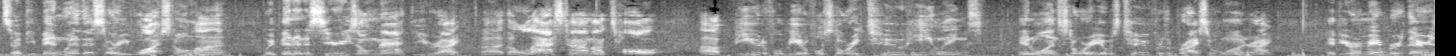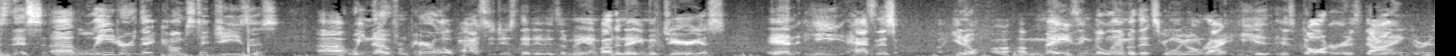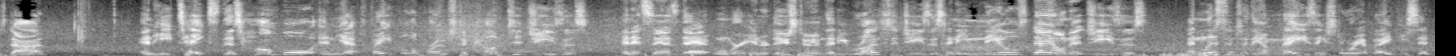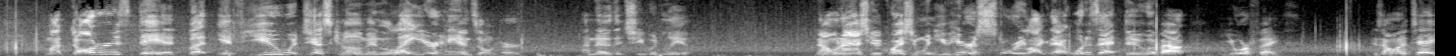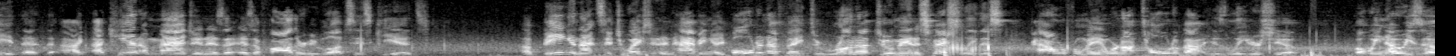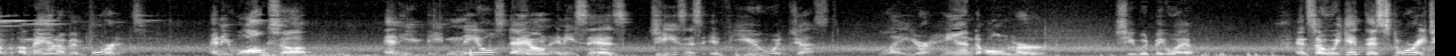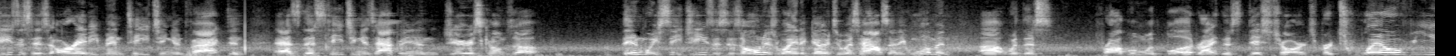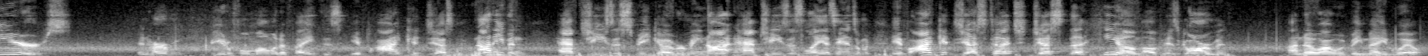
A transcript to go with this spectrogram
So have you been with us or you watched online? We've been in a series on Matthew, right? Uh, the last time I taught, uh, beautiful, beautiful story, two healings in one story. It was two for the price of one, right? If you remember, there is this uh, leader that comes to Jesus. Uh, we know from parallel passages that it is a man by the name of Jairus, and he has this, you know, amazing dilemma that's going on. Right? He his daughter is dying or has died, and he takes this humble and yet faithful approach to come to Jesus. And it says that when we're introduced to him, that he runs to Jesus and he kneels down at Jesus. And listen to the amazing story of faith. He said, My daughter is dead, but if you would just come and lay your hands on her, I know that she would live. Now, I want to ask you a question. When you hear a story like that, what does that do about your faith? Because I want to tell you that, that I, I can't imagine as a, as a father who loves his kids of being in that situation and having a bold enough faith to run up to a man, especially this powerful man. We're not told about his leadership, but we know he's a, a man of importance. And he walks up and he, he kneels down and he says, Jesus, if you would just lay your hand on her, she would be well. And so we get this story. Jesus has already been teaching, in fact, and as this teaching is happening and Jairus comes up, then we see Jesus is on his way to go to his house, and a woman uh, with this problem with blood, right? This discharge for 12 years. And her beautiful moment of faith is if I could just not even have Jesus speak over me, not have Jesus lay his hands on me, if I could just touch just the hem of his garment, I know I would be made well.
